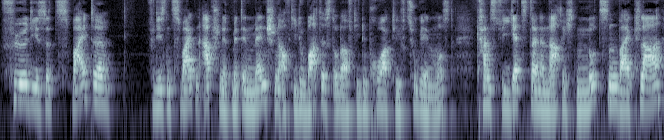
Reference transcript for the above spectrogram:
für diese zweite, für diesen zweiten Abschnitt mit den Menschen, auf die du wartest oder auf die du proaktiv zugehen musst, kannst du jetzt deine Nachrichten nutzen, weil klar,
